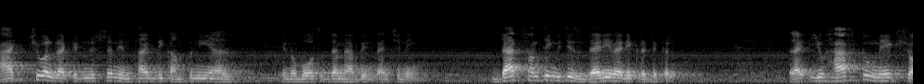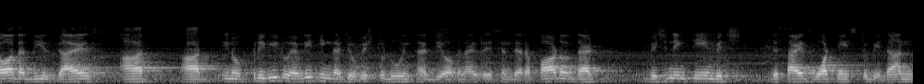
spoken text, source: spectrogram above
actual recognition inside the company as, you know, both of them have been mentioning. That's something which is very, very critical. Right? You have to make sure that these guys are, are, you know, privy to everything that you wish to do inside the organization. They're a part of that visioning team which decides what needs to be done.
